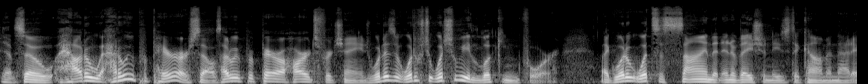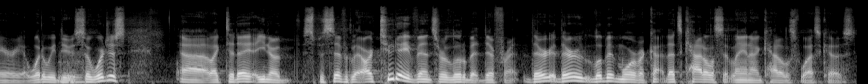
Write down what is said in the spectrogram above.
Yep. So how do we, how do we prepare ourselves? How do we prepare our hearts for change? What is it? What should, what should we be looking for? Like what what's a sign that innovation needs to come in that area? What do we do? Mm-hmm. So we're just uh, like today, you know, specifically, our two day events are a little bit different. They're they're a little bit more of a that's Catalyst Atlanta and Catalyst West Coast.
